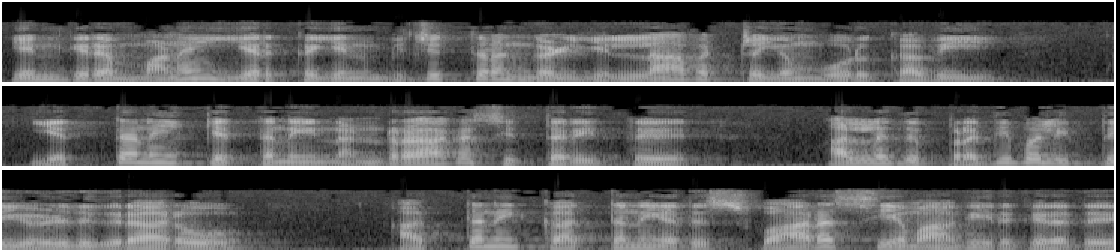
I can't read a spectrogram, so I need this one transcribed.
என்கிற மன இயற்கையின் விசித்திரங்கள் எல்லாவற்றையும் ஒரு கவி எத்தனைக்கெத்தனை நன்றாக சித்தரித்து அல்லது பிரதிபலித்து எழுதுகிறாரோ அத்தனைக்கு அத்தனை அது சுவாரஸ்யமாக இருக்கிறது.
